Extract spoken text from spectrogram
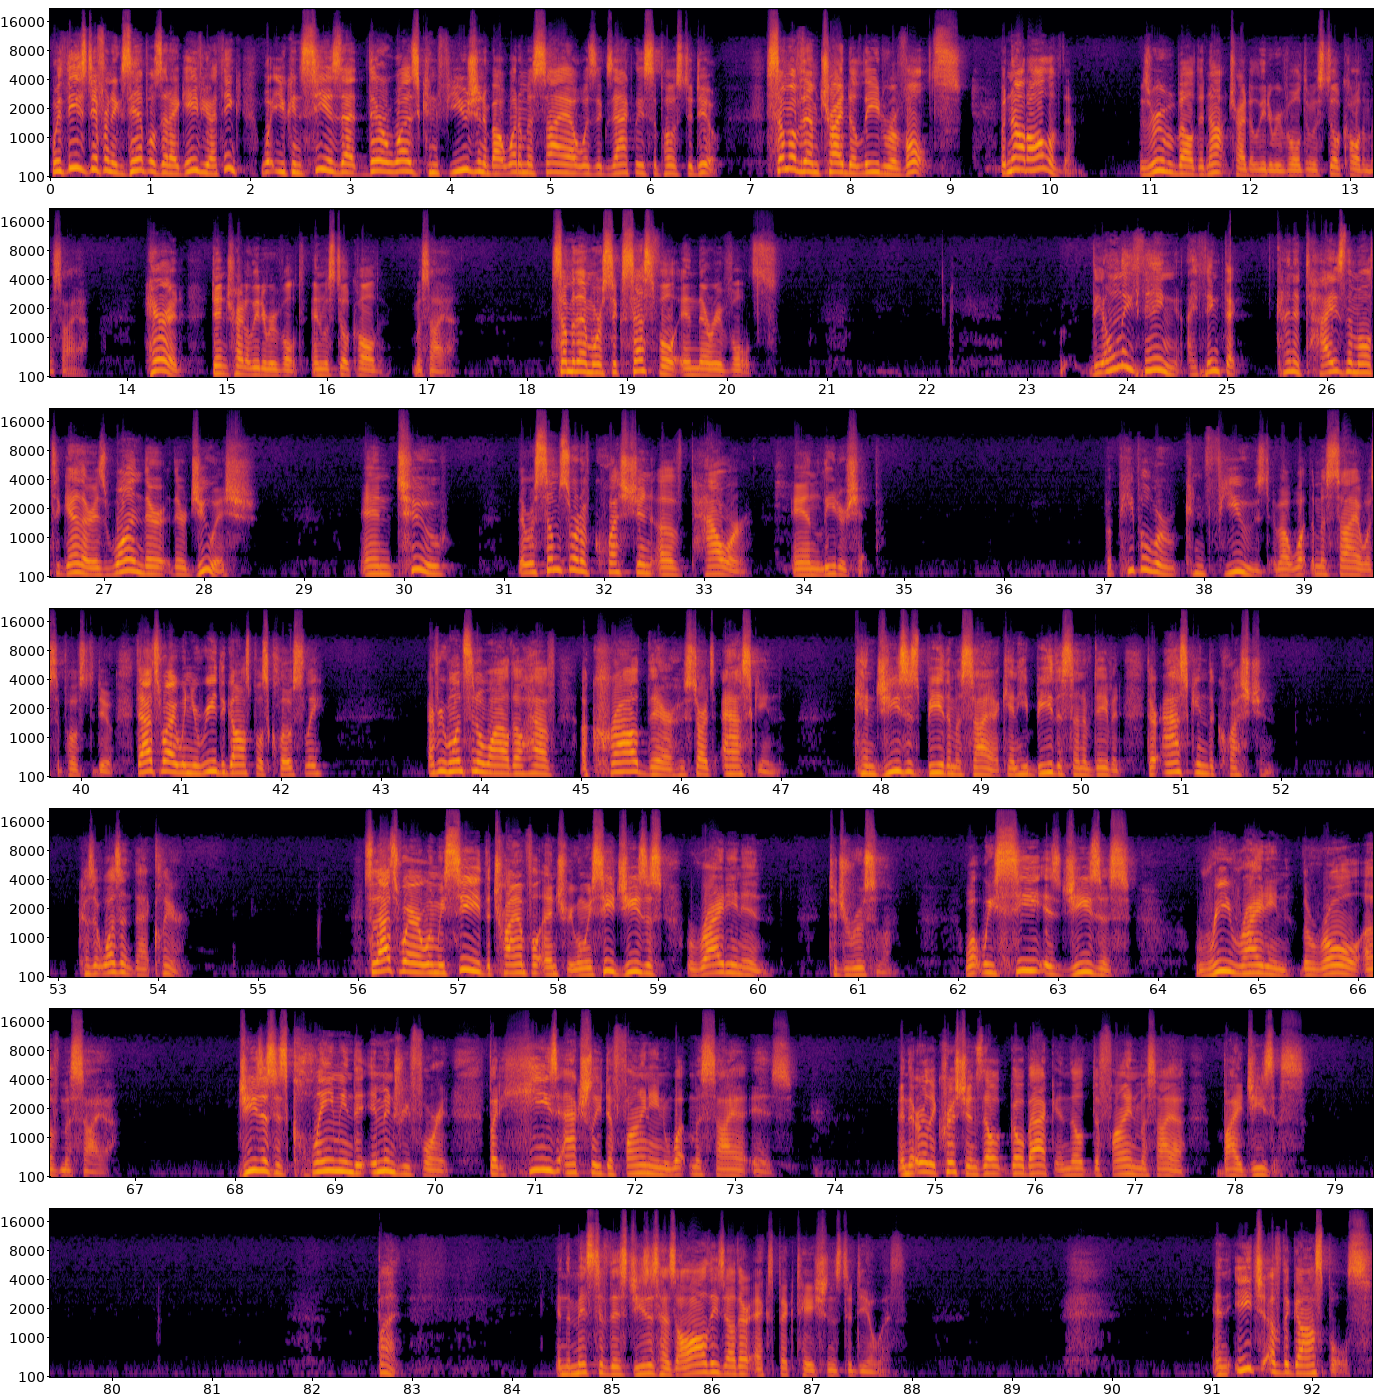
With these different examples that I gave you, I think what you can see is that there was confusion about what a Messiah was exactly supposed to do. Some of them tried to lead revolts, but not all of them. Zerubbabel did not try to lead a revolt and was still called a Messiah. Herod didn't try to lead a revolt and was still called Messiah. Some of them were successful in their revolts. The only thing I think that kind of ties them all together is one, they're, they're Jewish, and two, there was some sort of question of power and leadership. But people were confused about what the Messiah was supposed to do. That's why when you read the Gospels closely, every once in a while they'll have a crowd there who starts asking, Can Jesus be the Messiah? Can he be the Son of David? They're asking the question because it wasn't that clear. So that's where, when we see the triumphal entry, when we see Jesus riding in to Jerusalem, what we see is Jesus rewriting the role of Messiah. Jesus is claiming the imagery for it, but he's actually defining what Messiah is. And the early Christians, they'll go back and they'll define Messiah by Jesus. But in the midst of this, Jesus has all these other expectations to deal with. And each of the Gospels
